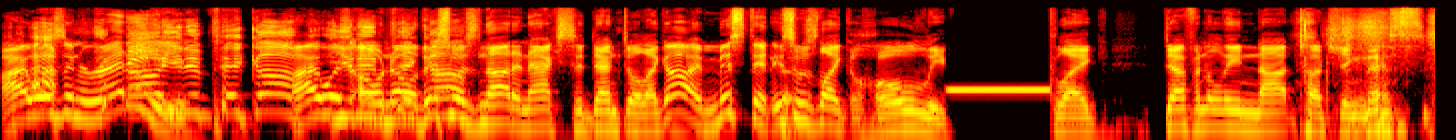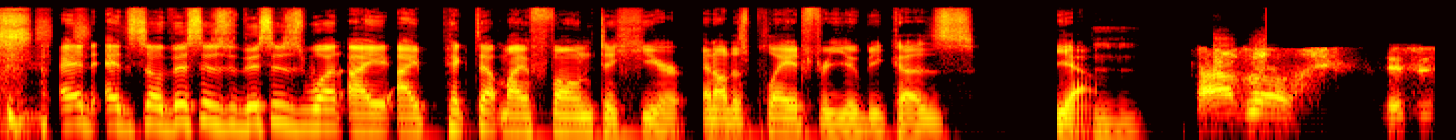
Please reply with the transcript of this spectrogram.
I wasn't ready. Oh, you didn't pick up. I was. Oh no, this up. was not an accidental. Like, oh, I missed it. This was like, holy, like, definitely not touching this. and and so this is this is what I I picked up my phone to hear, and I'll just play it for you because, yeah. Mhm. Pablo, this is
